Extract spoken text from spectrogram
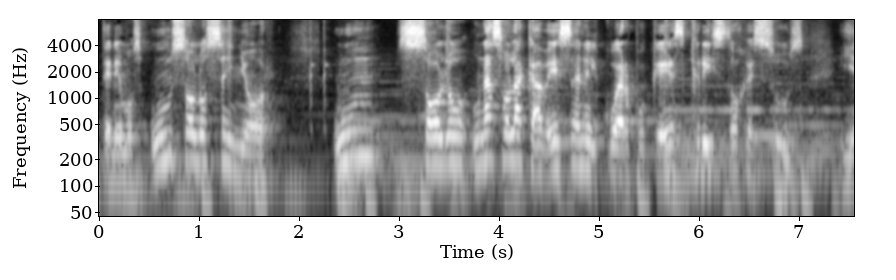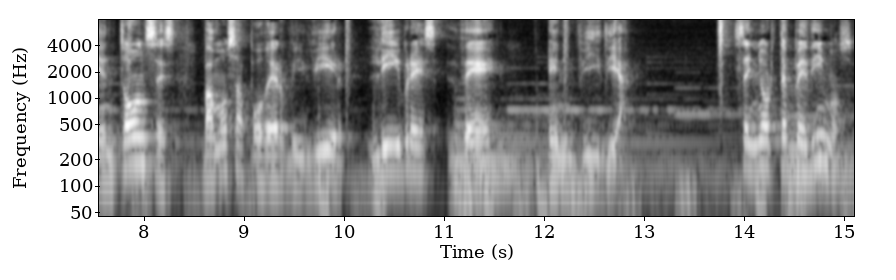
Tenemos un solo Señor. Un solo, una sola cabeza en el cuerpo que es Cristo Jesús. Y entonces vamos a poder vivir libres de envidia. Señor, te pedimos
